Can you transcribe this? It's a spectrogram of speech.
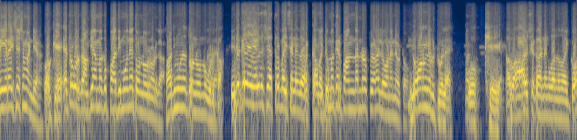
റീറജിസ്ട്രേഷൻ വണ്ടിയാണ്. ഓക്കെ എത്ര കൊടുക്കാം? ഇത് നമുക്ക് പതിമൂന്ന് തൊണ്ണൂറിന് കൊടുക്കാം. പതിമൂന്ന് തൊണ്ണൂറിന് കൊടുക്കാം. ഇതൊക്കെ ഏകദേശം എത്ര പൈസ ഉണ്ടെങ്കിൽ ഇറക്കാൻ പറ്റും? നമുക്ക് ഒരു പന്ത്രണ്ട് റുപ്യോളം ലോൺ തന്നെ കിട്ടും. ലോൺ തന്നെ കിട്ടും അല്ലേ? ഓക്കെ അപ്പൊ ആവശ്യക്കാരുണ്ടെങ്കിൽ വന്ന് നോക്കിക്കോ.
